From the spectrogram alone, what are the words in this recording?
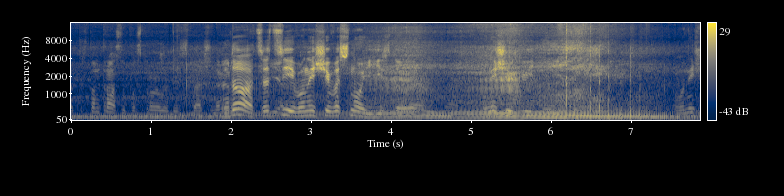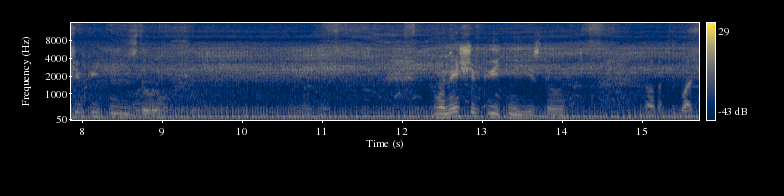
А ти ж там трасу построїли десь далі. Так, Наверно, да, це є. ці, вони ще весною їздили. Вони ще в квітні їздили. Вони ще в квітні їздили. Вони ще в квітні їздили. Да, так і бачиш.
